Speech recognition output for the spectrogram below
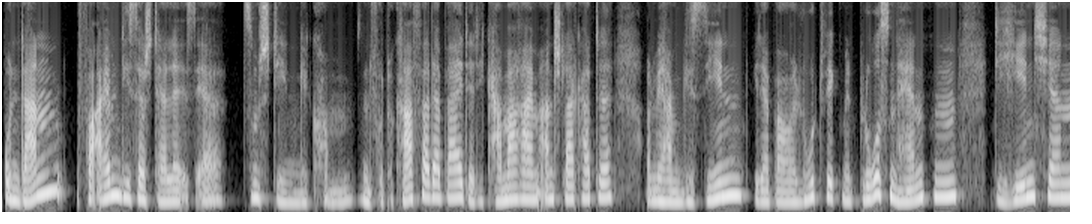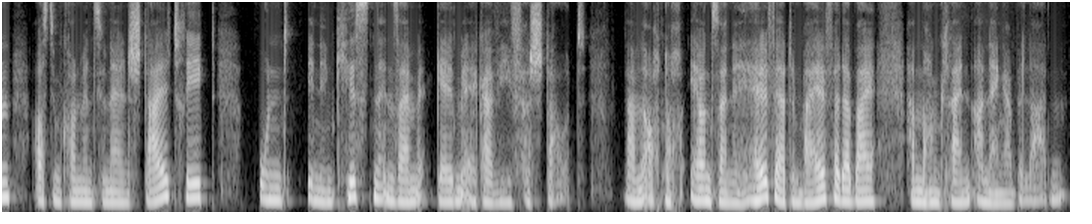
Und dann, vor allem dieser Stelle, ist er zum Stehen gekommen. Ein Fotograf war dabei, der die Kamera im Anschlag hatte. Und wir haben gesehen, wie der Bauer Ludwig mit bloßen Händen die Hähnchen aus dem konventionellen Stall trägt und in den Kisten in seinem gelben LKW verstaut. Da haben auch noch er und seine Helfer, er hat ein paar Helfer dabei, haben noch einen kleinen Anhänger beladen.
